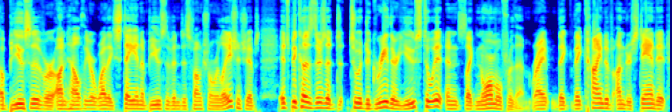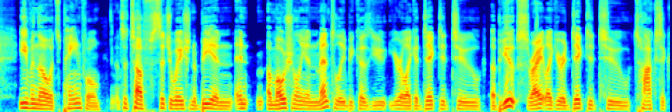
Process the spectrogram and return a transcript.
abusive or unhealthy or why they stay in abusive and dysfunctional relationships it's because there's a to a degree they're used to it and it's like normal for them right? They they kind of understand it even though it's painful. It's a tough situation to be in and emotionally and mentally because you you're like addicted to abuse right? Like you're addicted to toxic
